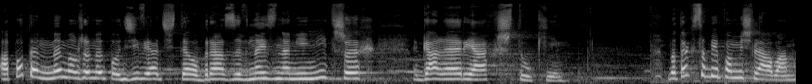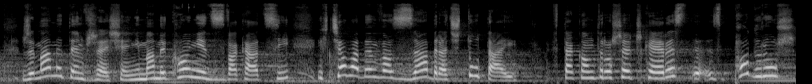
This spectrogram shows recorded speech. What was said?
a potem my możemy podziwiać te obrazy w najznamienitszych galeriach sztuki. Bo tak sobie pomyślałam, że mamy ten wrzesień, mamy koniec z wakacji i chciałabym Was zabrać tutaj, w taką troszeczkę podróż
